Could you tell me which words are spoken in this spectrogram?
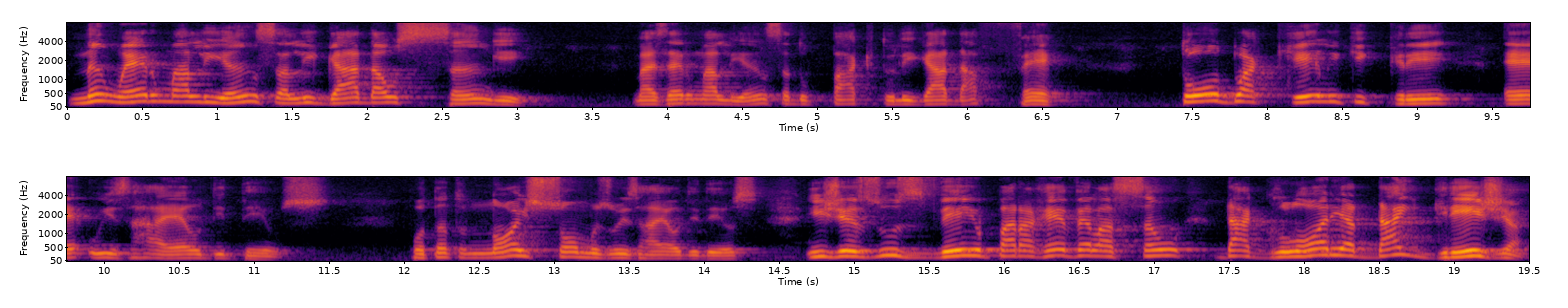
não era uma aliança ligada ao sangue, mas era uma aliança do pacto ligada à fé. Todo aquele que crê é o Israel de Deus. Portanto, nós somos o Israel de Deus. E Jesus veio para a revelação da glória da igreja.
